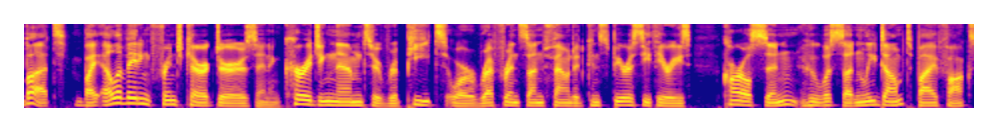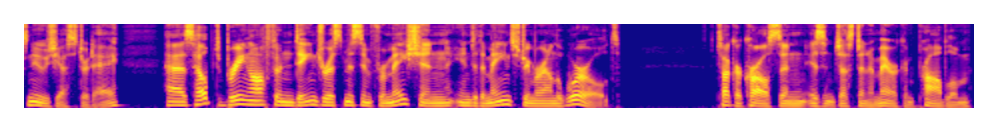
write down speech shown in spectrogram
But by elevating fringe characters and encouraging them to repeat or reference unfounded conspiracy theories, Carlson, who was suddenly dumped by Fox News yesterday, has helped bring often dangerous misinformation into the mainstream around the world. Tucker Carlson isn't just an American problem,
